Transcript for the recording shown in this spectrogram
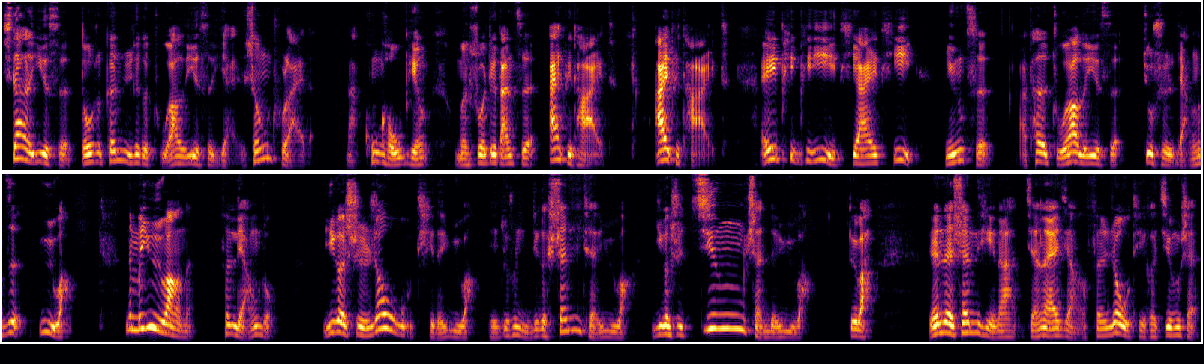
其他的意思都是根据这个主要的意思衍生出来的。那空口无凭，我们说这个单词 appetite，appetite，a p p e t i t e，名词啊，它的主要的意思。就是两个字欲望，那么欲望呢分两种，一个是肉体的欲望，也就是你这个身体的欲望；一个是精神的欲望，对吧？人的身体呢，简单来讲分肉体和精神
